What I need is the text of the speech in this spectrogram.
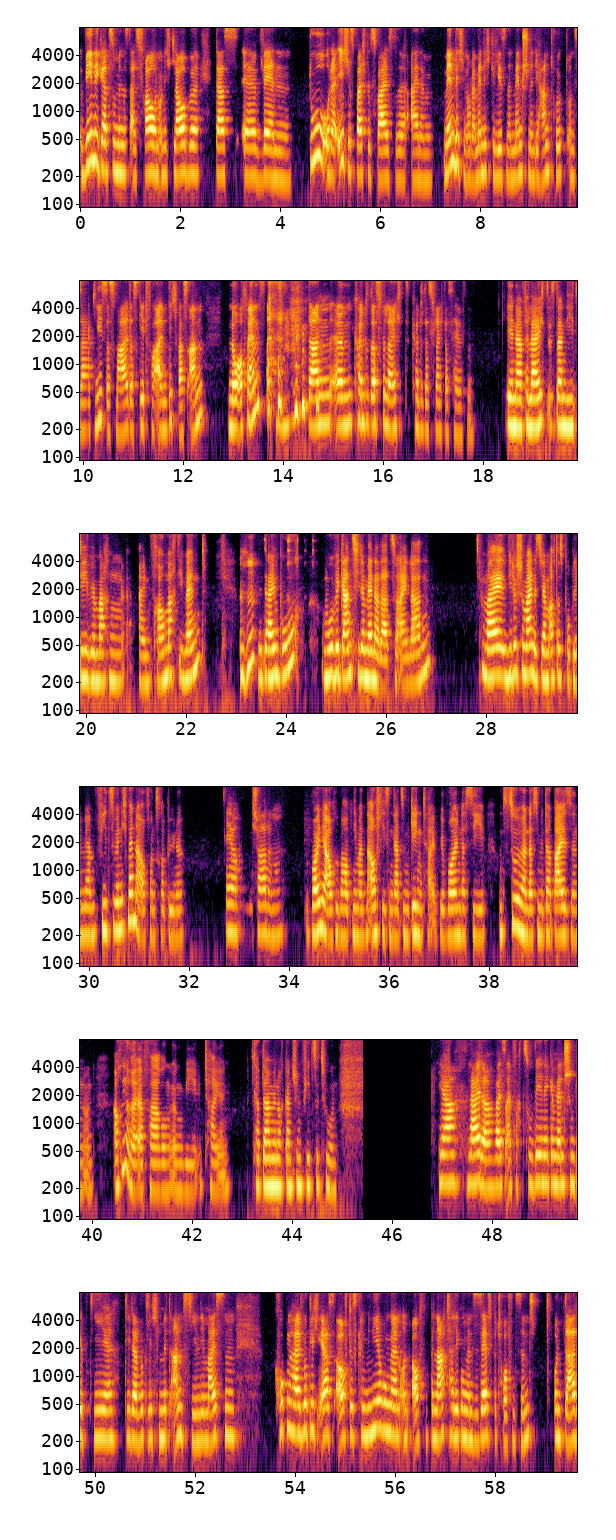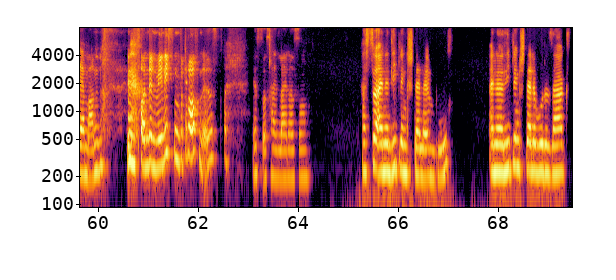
weniger zumindest als Frauen. Und ich glaube, dass äh, wenn du oder ich es beispielsweise einem männlichen oder männlich gelesenen Menschen in die Hand drückt und sagt, lies das mal, das geht vor allem dich was an, no offense, dann ähm, könnte das vielleicht, könnte das vielleicht was helfen. Na, vielleicht ist dann die Idee, wir machen ein Fraumacht-Event mhm. mit deinem Buch, wo wir ganz viele Männer dazu einladen. Weil, wie du schon meinst, wir haben auch das Problem, wir haben viel zu wenig Männer auf unserer Bühne. Ja, schade, ne? Wir wollen ja auch überhaupt niemanden ausschließen, ganz im Gegenteil. Wir wollen, dass sie uns zuhören, dass sie mit dabei sind und auch ihre Erfahrungen irgendwie teilen. Ich glaube, da haben wir noch ganz schön viel zu tun. Ja, leider, weil es einfach zu wenige Menschen gibt, die, die da wirklich mit anziehen. Die meisten gucken halt wirklich erst auf Diskriminierungen und auf Benachteiligungen, wenn sie selbst betroffen sind. Und da der Mann von den wenigsten betroffen ist, ist das halt leider so. Hast du eine Lieblingsstelle im Buch? Eine Lieblingsstelle, wo du sagst,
